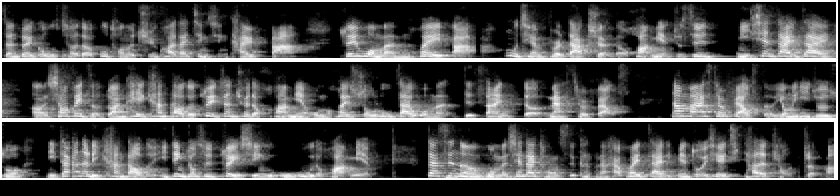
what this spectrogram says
针对购物车的不同的区块在进行开发，所以我们会把目前 production 的画面，就是你现在在呃消费者端可以看到的最正确的画面，我们会收录在我们 design 的 master files。那 master files 的用意就是说，你在那里看到的一定就是最新无误的画面。但是呢，我们现在同时可能还会在里面做一些其他的调整嘛，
